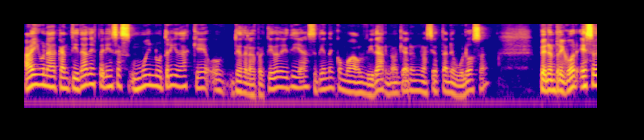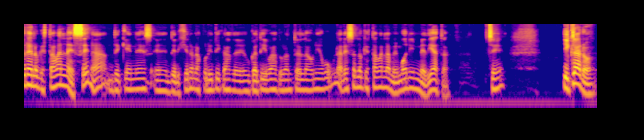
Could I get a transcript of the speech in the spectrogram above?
hay una cantidad de experiencias muy nutridas que desde la perspectiva de hoy día se tienden como a olvidar, ¿no? a quedar en una cierta nebulosa pero en rigor, eso era lo que estaba en la escena de quienes eh, dirigieron las políticas educativas durante la Unión Popular. Eso es lo que estaba en la memoria inmediata. ¿sí? Y claro,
